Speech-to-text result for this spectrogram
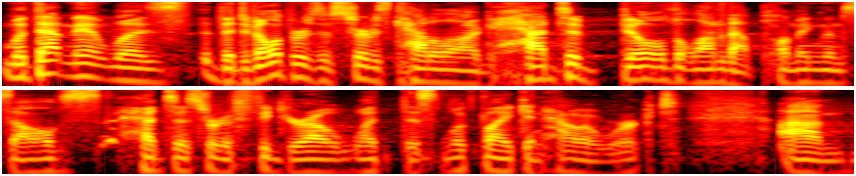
What that meant was the developers of Service Catalog had to build a lot of that plumbing themselves, had to sort of figure out what this looked like and how it worked. Um,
